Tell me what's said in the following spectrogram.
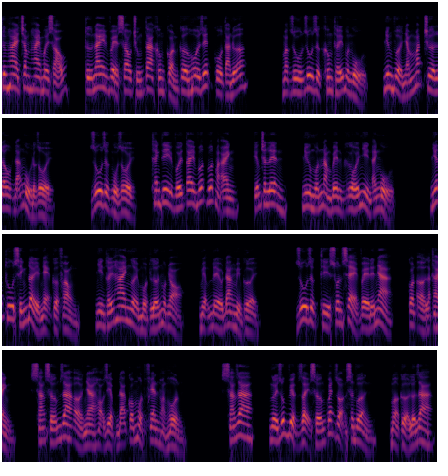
chương 226, từ nay về sau chúng ta không còn cơ hội giết cô ta nữa. Mặc dù du dực không thấy buồn ngủ, nhưng vừa nhắm mắt chưa lâu đã ngủ được rồi. Du dực ngủ rồi, thanh ti với tay vướt vướt mặt anh, kiếng chân lên, như muốn nằm bên gối nhìn anh ngủ. Nhiếp thu xính đẩy nhẹ cửa phòng, nhìn thấy hai người một lớn một nhỏ, miệng đều đang mỉm cười. Du dực thì xuân sẻ về đến nhà, còn ở Lạc Thành, sáng sớm ra ở nhà họ Diệp đã có một phen hoàng hồn. Sáng ra, người giúp việc dậy sớm quét dọn sân vườn, mở cửa lớn ra.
